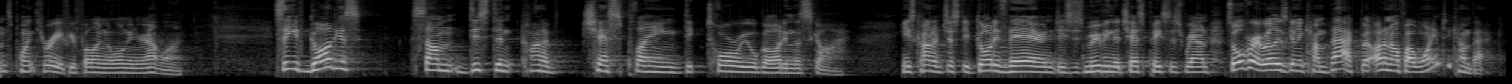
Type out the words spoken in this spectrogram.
That's point three if you're following along in your outline. See, if God is some distant kind of chess playing dictatorial God in the sky, He's kind of just, if God is there and he's just moving the chess pieces around, it's all very well he's going to come back, but I don't know if I want him to come back.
